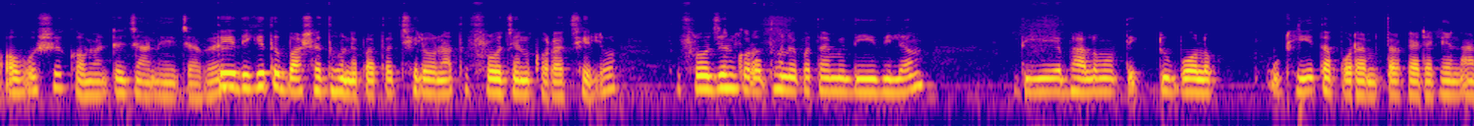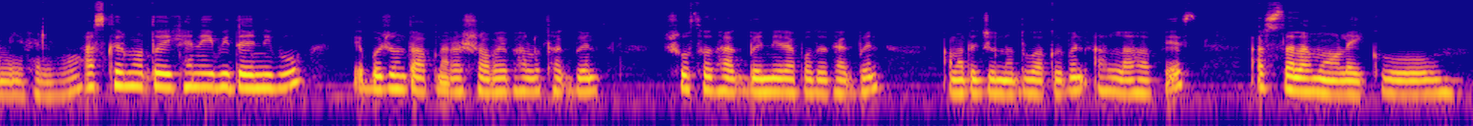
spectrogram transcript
অবশ্যই কমেন্টে জানিয়ে যাবে তো এদিকে তো বাসা ধনে পাতা ছিল না তো ফ্রোজেন করা ছিল। তো ফ্রোজেন করা ধনে পাতা আমি দিয়ে দিলাম। দিয়ে ভালো মতো একটু বলক উঠিয়ে তারপর আমি তরকারিটাকে নামিয়ে ফেলব। আজকের মতো এখানেই বিদায় নিব। এ পর্যন্ত আপনারা সবাই ভালো থাকবেন সুস্থ থাকবেন নিরাপদে থাকবেন। আমাদের জন্য দোয়া করবেন। আল্লাহ হাফেজ। আসসালামু আলাইকুম।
